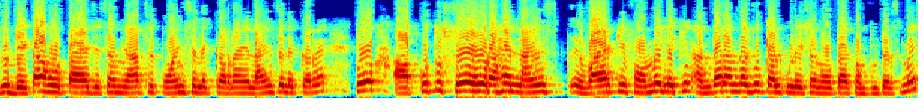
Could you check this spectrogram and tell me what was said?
जो डेटा होता है, जैसे हम यहाँ से पॉइंट सेलेक्ट कर रहे हैं लाइन सेलेक्ट कर रहे हैं तो आपको तो शो हो रहा है लाइंस वायर के फॉर्म में, लेकिन अंदर अंदर जो कैलकुलेशन होता है कंप्यूटर्स में,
